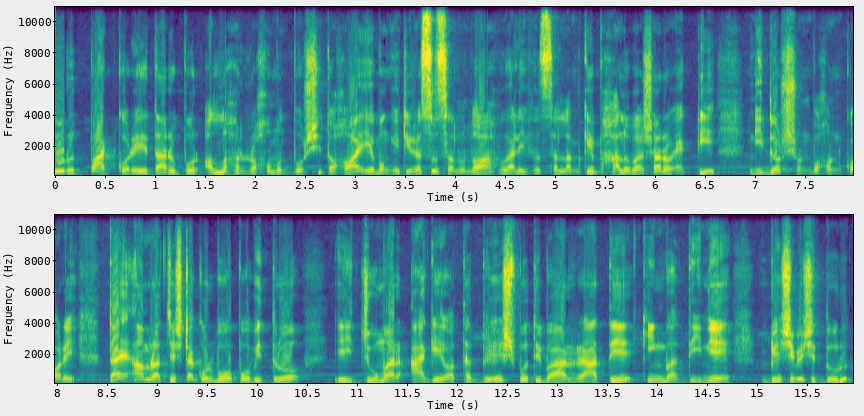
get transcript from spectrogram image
দরুদ পাঠ করে তার উপর আল্লাহর রহমত বর্ষিত হয় এবং এটি রসুল সাল্লাহ আলিহাসাল্লামকে ভালোবাসারও একটি নিদর্শন বহন করে। তাই আমরা চেষ্টা করব পবিত্র এই জুমার আগে অর্থাৎ বৃহস্পতিবার রাতে কিংবা দিনে বেশি বেশি দরুদ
